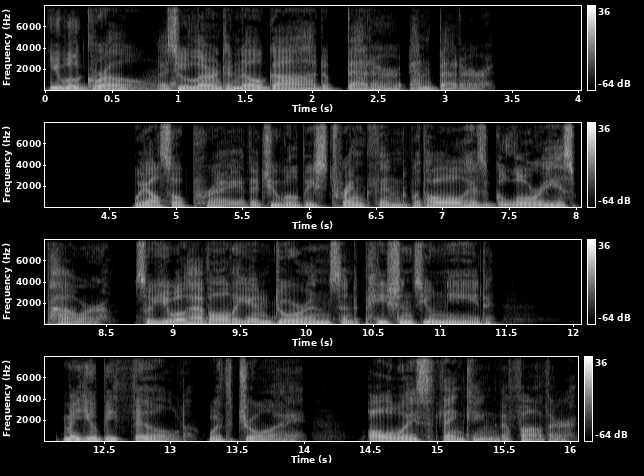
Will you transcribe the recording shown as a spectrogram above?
you will grow as you learn to know God better and better. We also pray that you will be strengthened with all his glorious power, so you will have all the endurance and patience you need. May you be filled with joy, always thanking the Father.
